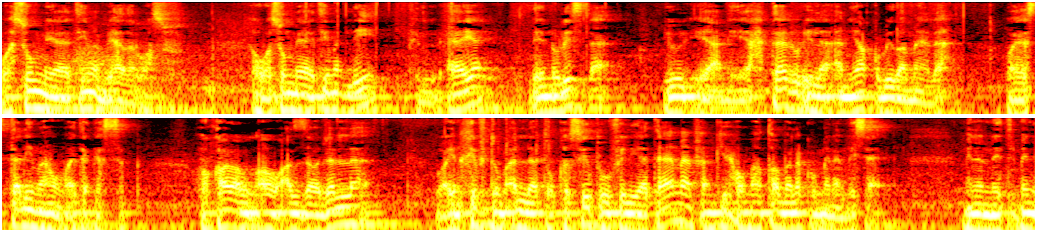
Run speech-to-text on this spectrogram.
وسمي يتيما بهذا الوصف. هو سمي يتيما ليه في الآية لأنه لسه يعني يحتاج إلى أن يقبض ماله ويستلمه ويتكسب. وقال الله عز وجل وإن خفتم ألا تقسطوا في اليتامى فانكحوا ما طاب لكم من النساء. من من,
